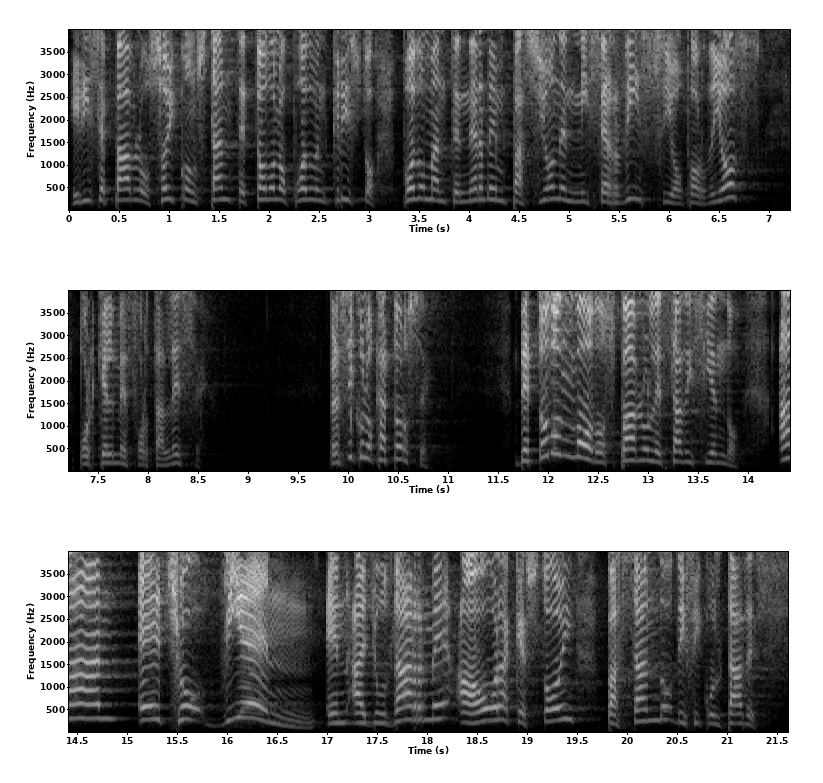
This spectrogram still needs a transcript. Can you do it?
Y dice Pablo, soy constante, todo lo puedo en Cristo, puedo mantenerme en pasión en mi servicio por Dios, porque Él me fortalece. Versículo 14. De todos modos, Pablo le está diciendo, han hecho bien en ayudarme ahora que estoy pasando dificultades.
